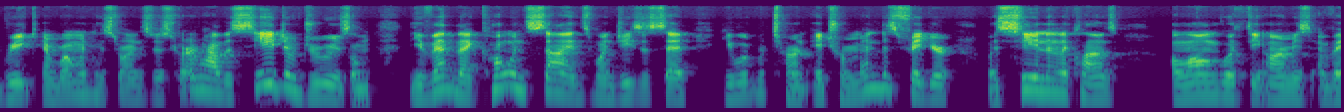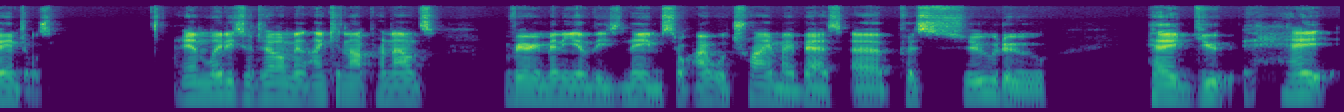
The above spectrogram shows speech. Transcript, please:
Greek, and Roman historians describe how the siege of Jerusalem, the event that coincides when Jesus said he would return, a tremendous figure was seen in the clouds along with the armies of angels. And, ladies and gentlemen, I cannot pronounce very many of these names, so I will try my best. Uh, Pseudo Hegesippus.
